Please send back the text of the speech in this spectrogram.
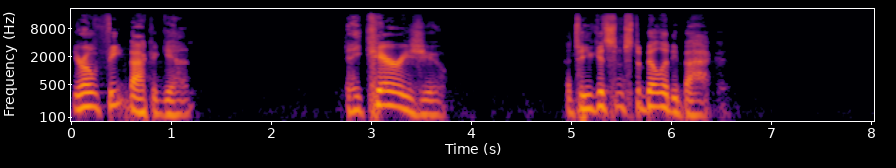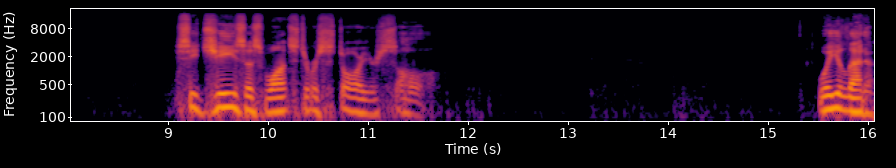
your own feet back again. And he carries you until you get some stability back. You see, Jesus wants to restore your soul. Will you let him?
